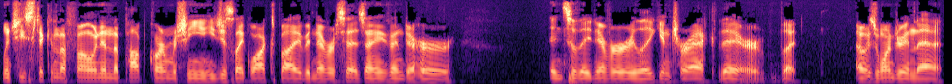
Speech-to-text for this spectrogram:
when she's sticking the phone in the popcorn machine, he just like walks by but never says anything to her, and so they never like interact there. But I was wondering that.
